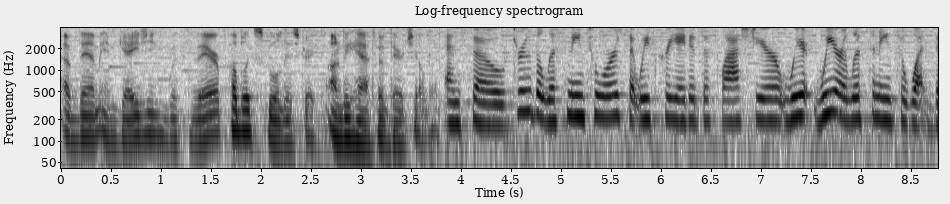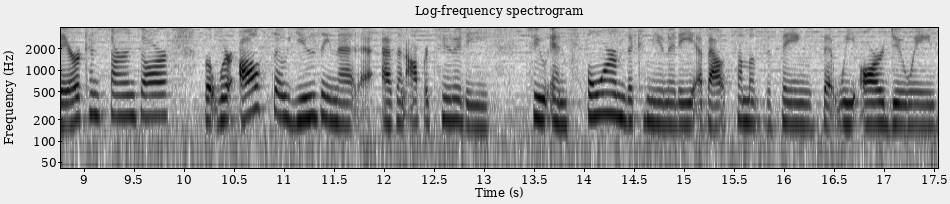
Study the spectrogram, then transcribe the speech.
of them engaging with their public school district on behalf of their children. And so through the listening tours that we've created this last year, we're, we are listening to what their concerns are, but we're also using that as an opportunity to inform the community about some of the things that we are doing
